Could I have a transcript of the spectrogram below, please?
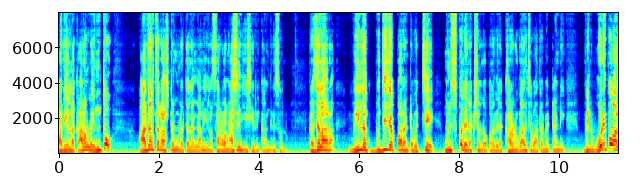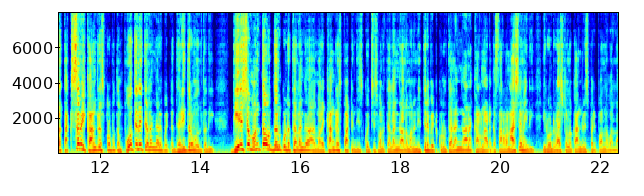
పదేళ్ళ కాలంలో ఎంతో ఆదర్శ రాష్ట్రంగా ఉన్న తెలంగాణ ఇలా సర్వనాశనం చేసేరు కాంగ్రెస్ వాళ్ళు. ప్రజలారా వీళ్ళకు బుద్ధి చెప్పాలంటే వచ్చే మున్సిపల్ ఎలక్షన్ లోపల వీళ్ళ కర్రు గాల్చి వాత పెట్టండి. వీళ్ళు ఓడిపోవాలి. తక్షణం ఈ కాంగ్రెస్ ప్రభుత్వం పోతేనే తెలంగాణకు పెట్టిన దరిద్రం వెళ్తుంది దేశం అంతా వద్దనుకుంటే తెలంగాణ మన కాంగ్రెస్ పార్టీని తీసుకొచ్చేసి మన తెలంగాణ మన నెత్తిన పెట్టుకున్నాం. తెలంగాణ కర్ణాటక సర్వనాశనమైంది ఈ రెండు రాష్ట్రాల్లో కాంగ్రెస్ పరిపాలన వల్ల.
